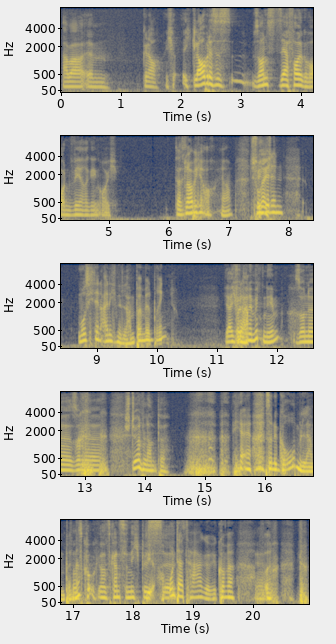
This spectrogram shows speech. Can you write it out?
Aber ähm, genau, ich, ich glaube, dass es sonst sehr voll geworden wäre gegen euch. Das glaube ich auch, ja. Spielen wir denn, muss ich denn eigentlich eine Lampe mitbringen? Ja, ich würde eine mitnehmen. So eine, so eine Stirnlampe. ja, ja, so eine Grubenlampe, ne? Sonst, guck- sonst kannst du nicht bis. Wie, äh, unter Tage. Wir kommen ja, ja.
